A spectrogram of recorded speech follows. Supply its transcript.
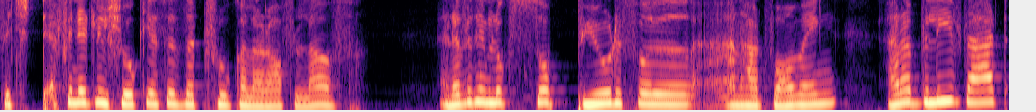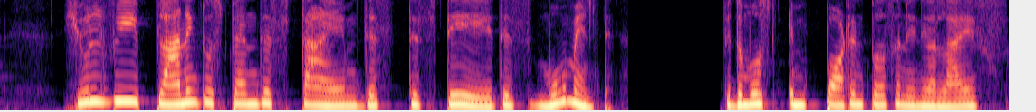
which definitely showcases the true color of love. And everything looks so beautiful and heartwarming. And I believe that you'll be planning to spend this time, this this day, this moment with the most important person in your life,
